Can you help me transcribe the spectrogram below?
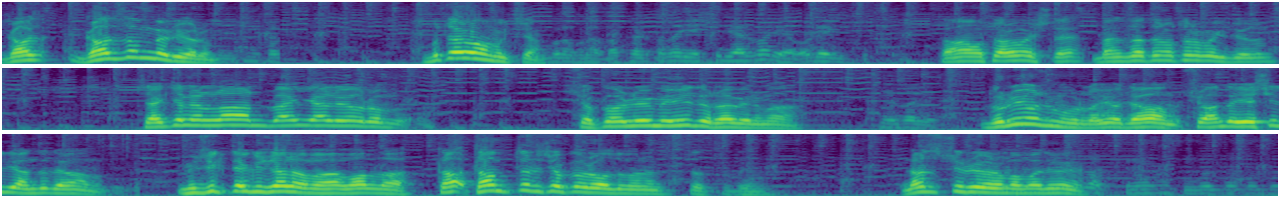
Gaz, gazla mı veriyorum? Bu tarafa mı gideceğim? Bura bura bak haritada yeşil yer var ya oraya gideceksin. Tamam o tarafa işte. Ben zaten o tarafa gidiyordum. Çekilin lan ben geliyorum. Şoförlüğüm iyidir ha benim ha. Ceza yok. Duruyoruz mu burada? Yok devam. Şu anda yeşil yandı devam. Müzik de güzel ama ha, valla. Ta- tam tır şoförü oldum anasını satayım. Nasıl sürüyorum ama değil mi? Bak dur dur dur dur.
